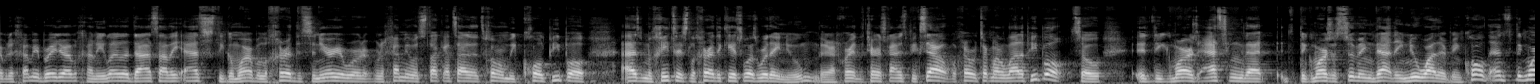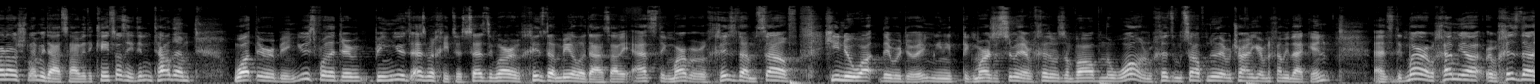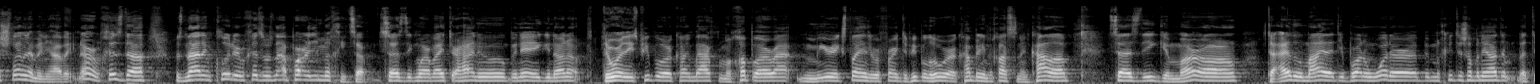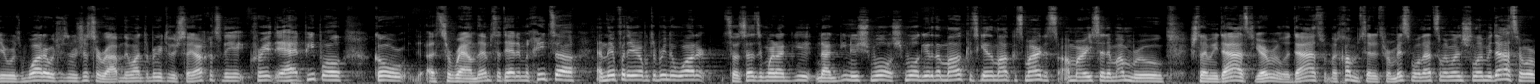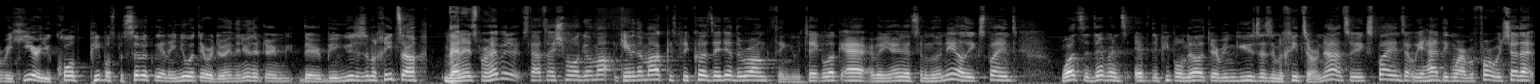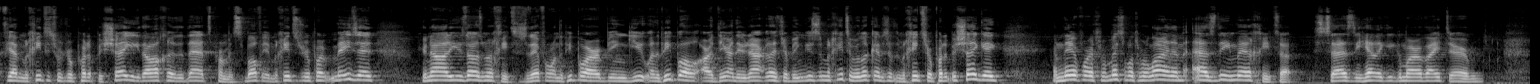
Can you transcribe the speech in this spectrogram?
the Gemara, the scenario where Nechemi was stuck outside of the Tchum and we called people as Mechitzes, the case was where they knew. The Teres Chaim speaks out, we're talking about a lot of people. So the Gemara is asking that, the Gemara is assuming that they knew why they're being called. And the Gemara, no, Shlemi Dasavi. The case was he didn't tell them what they were being used for, that they're being used as Mechitzes. Says the Gemara, Chizda Mila Dasavi. Asks the Gemara, but Chizda himself, he knew what they were doing, meaning the Gemara is assuming that Chizda was involved in the wall, and Chizda himself knew they were trying to get Nechemi back in. And so the Gemara, Reb Chizda. No, Reb Chizda was not included. Reb Chizda was not part of the Mechitza. Says the Gemara, Maitar Hanu, Bnei Ginana. There were these people who were coming back from a chuppah. Mir explains, referring to people who were accompanying the Chassan and Kala. Says the Gemara, to Ailu Mai that you brought in water, that there was water which was just a rab, they wanted to bring it to the Shayachat, so they create they had people go uh, surround them, so they had a mechitza, and therefore they were able to bring the water. So it says Nagdinu Shmuel, Shmuel gave them Malchus, gave them Malchus Mardis, Amari said Amru, Shlemi Das, Yermel Das, what Mecham said it's permissible, that's only when Shlemi Das. However, here you called people specifically and they knew what they were doing, they knew that they're, they're being used as a mechitza, then it's prohibited. So that's why Shmuel gave them Malchus because they did the wrong thing. If we take a look at Rabbi Yonasim he explains What's the difference if the people know that they're being used as a mechitza or not? So he explains that we had the Gemara before, which said that if you have mechitzas which were put up a shaggy, that that's permissible. If you have mechitzas which were put up mezid, you're not allowed to use those mechitzas. So therefore, when the people are being when the people are there and they do not realize they're being used as mechitza, we look at it as if the mechitzas were put up a shaggy, and therefore it's permissible to rely on them as the mechitza. Says the Helagi Gemara Viter.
